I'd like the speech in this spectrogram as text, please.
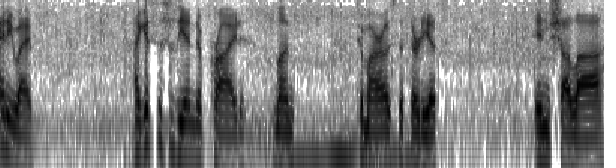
Anyway, I guess this is the end of Pride month. Tomorrow's the 30th. Inshallah.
